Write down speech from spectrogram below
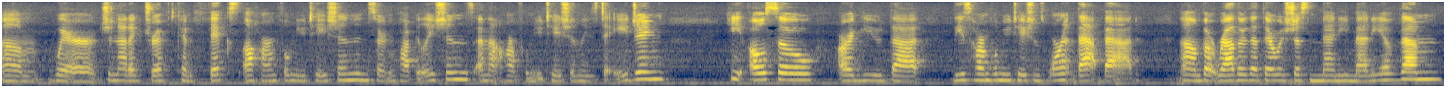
um, where genetic drift can fix a harmful mutation in certain populations, and that harmful mutation leads to aging, he also argued that these harmful mutations weren't that bad, um, but rather that there was just many, many of them,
